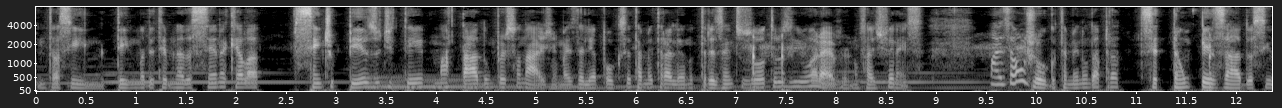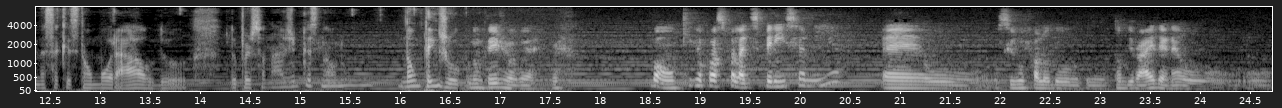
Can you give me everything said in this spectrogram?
Então, assim, tem uma determinada cena que ela sente o peso de ter matado um personagem, mas dali a pouco você tá metralhando 300 outros e whatever, não faz diferença. Mas é um jogo, também não dá pra ser tão pesado assim nessa questão moral do, do personagem, porque senão não, não tem jogo. Não tem jogo, é. Bom, o que, eu posso falar de experiência minha? É, o, o Silvio falou do, do Tomb Raider, né? O, o,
